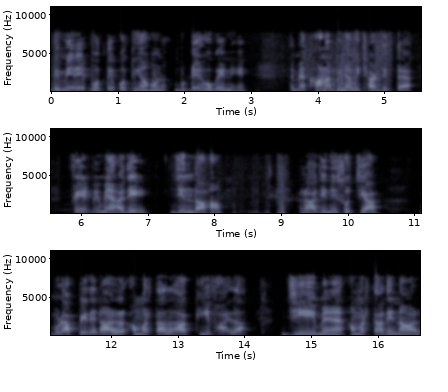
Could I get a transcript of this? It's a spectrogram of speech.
ਤੇ ਮੇਰੇ ਪੋਤੇ ਪੋਤੀਆਂ ਹੁਣ ਬੁੱਢੇ ਹੋ ਗਏ ਨੇ ਤੇ ਮੈਂ ਖਾਣਾ ਪੀਣਾ ਵੀ ਛੱਡ ਦਿੱਤਾ। ਫਿਰ ਵੀ ਮੈਂ ਅਜੇ ਜਿੰਦਾ ਹਾਂ। ਰਾਜੇ ਨੇ ਸੋਚਿਆ ਬੁਢਾਪੇ ਦੇ ਨਾਲ ਅਮਰਤਾ ਦਾ ਕੀ ਫਾਇਦਾ? ਜੇ ਮੈਂ ਅਮਰਤਾ ਦੇ ਨਾਲ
